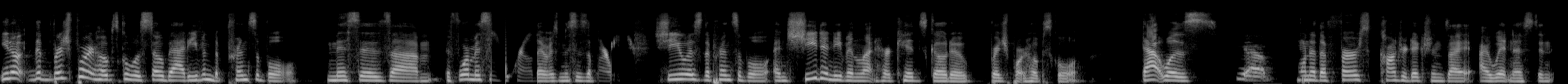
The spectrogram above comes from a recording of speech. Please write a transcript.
You know, the Bridgeport Hope School was so bad, even the principal, Mrs. Um, before Mrs. there was Mrs. She was the principal, and she didn't even let her kids go to Bridgeport Hope School. That was yeah one of the first contradictions I, I witnessed in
